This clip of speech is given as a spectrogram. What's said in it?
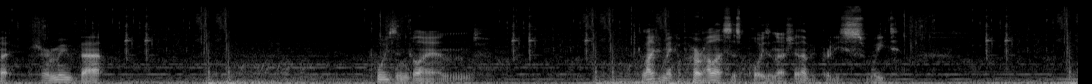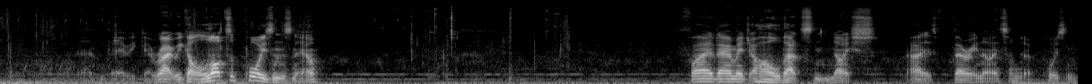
Let's remove that. Poison gland. I'd like to make a paralysis poison actually, that'd be pretty sweet. And there we go. Right, we got lots of poisons now. Fire damage. Oh, that's nice. That is very nice. I'm going to poison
